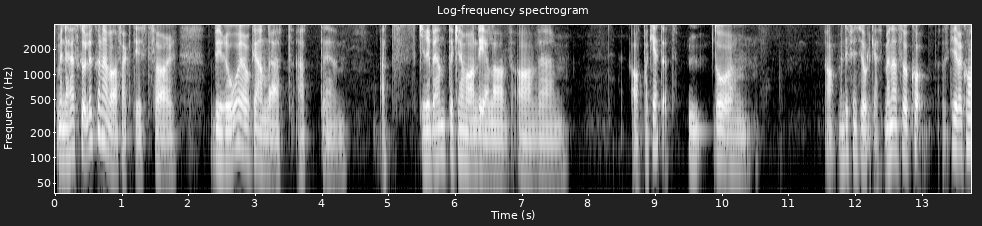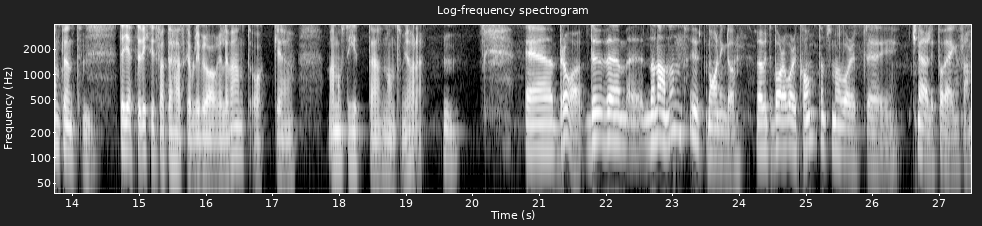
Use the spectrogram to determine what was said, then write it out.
Men det här skulle kunna vara faktiskt för byråer och andra att, att, ähm, att skribenter kan vara en del av, av ähm, av paketet. Mm. Då, ja, men det finns ju olika. Men alltså skriva content, mm. det är jätteviktigt för att det här ska bli bra och relevant och eh, man måste hitta någon som gör det. Mm. Eh, bra. Du, eh, någon annan utmaning då? Det har inte bara varit content som har varit eh, knöligt på vägen fram?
